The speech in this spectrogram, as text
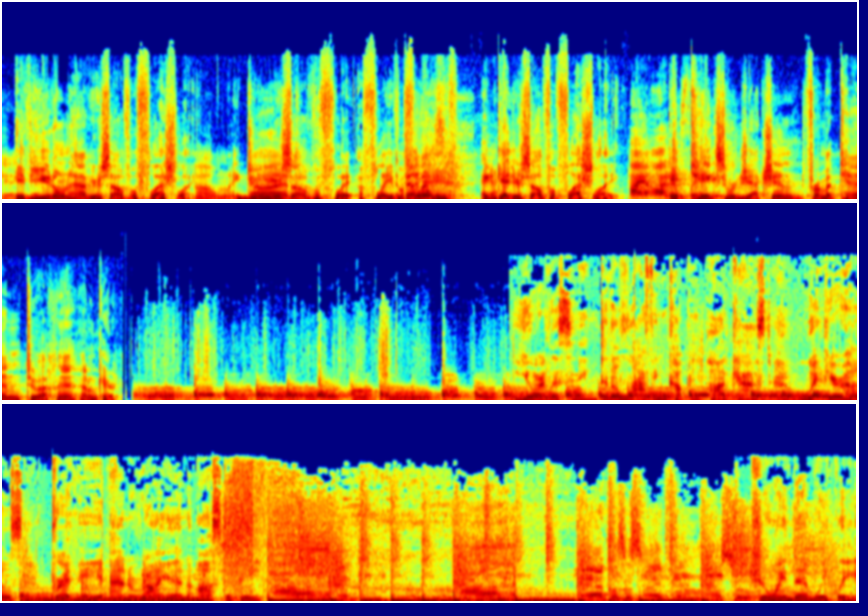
If you don't have yourself a fleshlight, Oh my do God. yourself a fla- a flave, a flave, this. and get yourself a fleshlight. I honestly- it takes rejection from a ten to a eh, I don't care. You're listening to the Laughing Couple podcast with your hosts, Brittany and Ryan Ostafy. Join them weekly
